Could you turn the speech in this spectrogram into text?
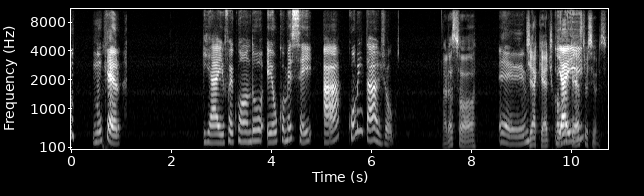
Não quero. E aí foi quando eu comecei a comentar jogos. Olha só. É. Tia Cat E aí- Colorcaster, senhores.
